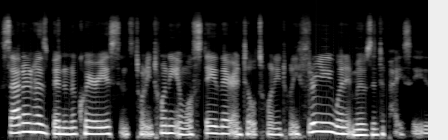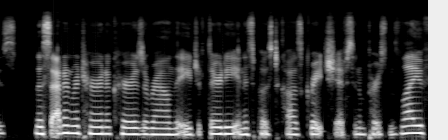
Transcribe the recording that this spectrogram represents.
Saturn has been in Aquarius since 2020 and will stay there until 2023 when it moves into Pisces. The Saturn return occurs around the age of 30 and is supposed to cause great shifts in a person's life.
